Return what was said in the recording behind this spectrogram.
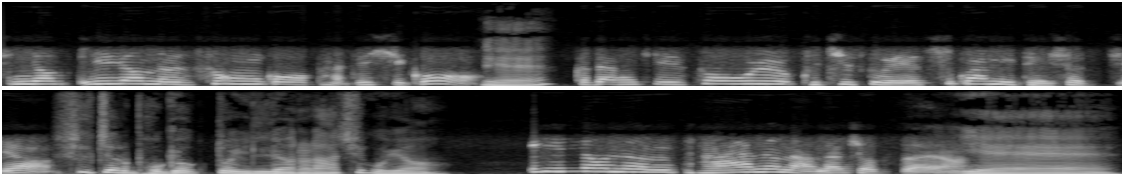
징역 1년을 선고 받으시고 예. 그 당시 서울 구치소에 수감이 되셨죠. 실제로 복역도 1년을 하시고요. 1년은 다는 안 하셨어요. 예.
